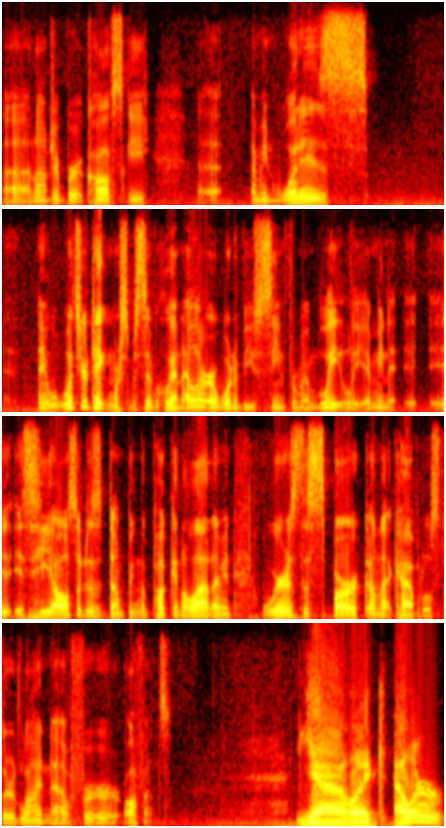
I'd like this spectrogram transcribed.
uh, and Andre Burakovsky. Uh, I mean, what is mean, what's your take more specifically on Eller, or what have you seen from him lately? I mean, is he also just dumping the puck in a lot? I mean, where's the spark on that Capitals third line now for offense? Yeah, like Eller.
